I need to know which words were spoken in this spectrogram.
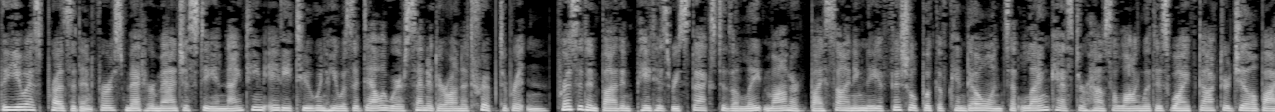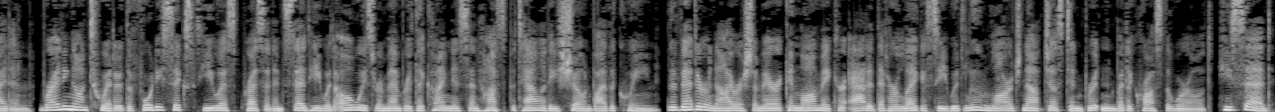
The U.S. President first met Her Majesty in 1982 when he was a Delaware senator on a trip to Britain. President Biden paid his respects to the late monarch by signing the official Book of Condolence at Lancaster House along with his wife Dr. Jill Biden. Writing on Twitter, the 46th U.S. President said he would always remember the kindness and hospitality shown by the Queen. The veteran Irish American lawmaker added that her legacy would loom large not just in Britain but across the world. He said,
